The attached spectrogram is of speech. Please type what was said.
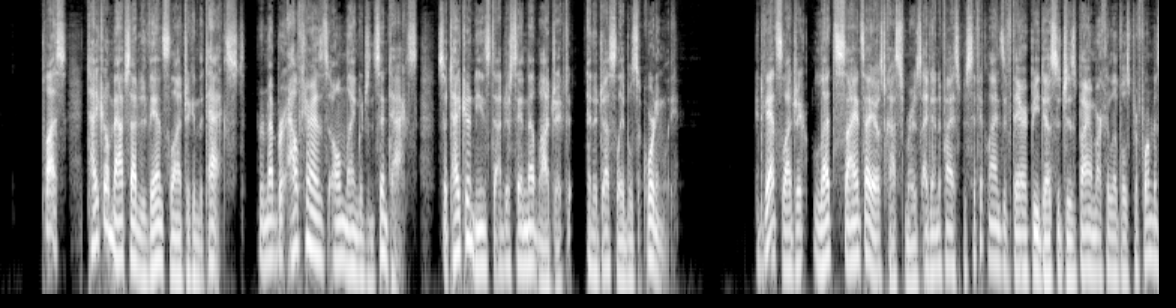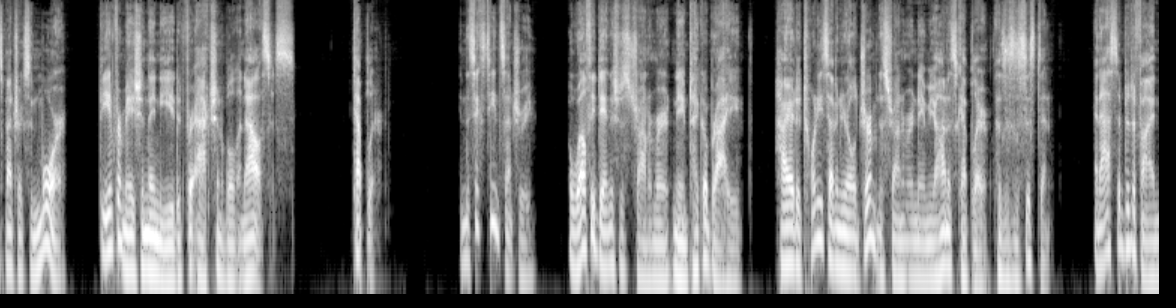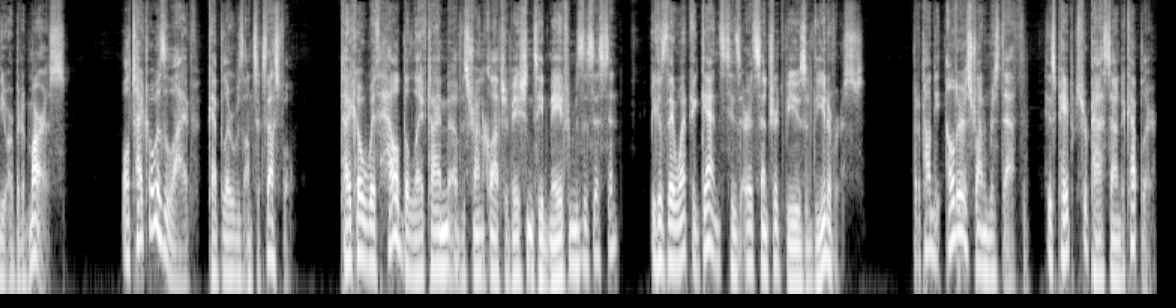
Plus, Tycho maps out advanced logic in the text. Remember, healthcare has its own language and syntax, so Tycho needs to understand that logic and adjust labels accordingly. Advanced logic lets Science.io's customers identify specific lines of therapy, dosages, biomarker levels, performance metrics, and more, the information they need for actionable analysis. Kepler. In the 16th century, a wealthy Danish astronomer named Tycho Brahe hired a 27 year old German astronomer named Johannes Kepler as his assistant and asked him to define the orbit of Mars. While Tycho was alive, Kepler was unsuccessful. Tycho withheld the lifetime of astronomical observations he'd made from his assistant because they went against his Earth centric views of the universe. But upon the elder astronomer's death, his papers were passed down to Kepler.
